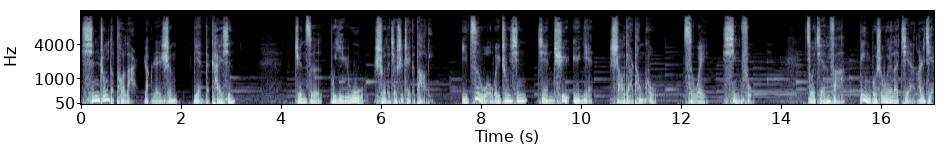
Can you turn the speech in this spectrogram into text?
心中的破烂儿，让人生变得开心。君子不异于物，说的就是这个道理。以自我为中心，减去欲念，少点痛苦，此为幸福。做减法，并不是为了减而减，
